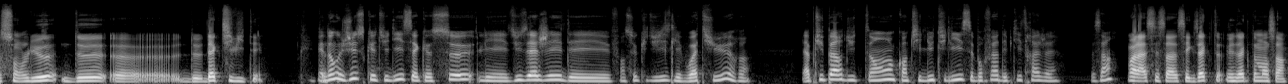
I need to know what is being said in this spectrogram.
son lieu de, euh, de- d'activité. Et donc, juste ce que tu dis, c'est que ceux, les usagers, des, ceux qui utilisent les voitures, la plupart du temps, quand ils l'utilisent, c'est pour faire des petits trajets. C'est ça? Voilà, c'est ça, c'est exact, exactement ça.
